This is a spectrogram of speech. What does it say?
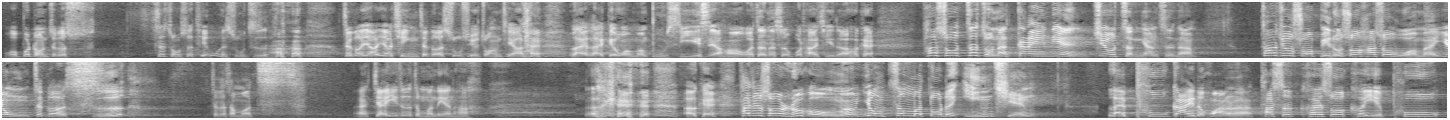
我不懂这个这种是天文数字，这个要要请这个数学专家来 来来给我们补习一下哈，我真的是不太记得。OK，他说这种的概念就怎样子呢？他就说，比如说，他说我们用这个十，这个什么？哎，嘉义这个怎么念哈？OK OK，他就说，如果我们用这么多的银钱来铺盖的话呢，他是可以说可以铺。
